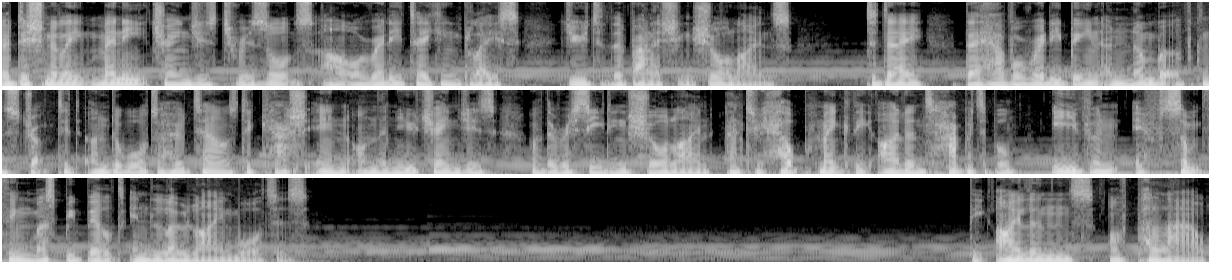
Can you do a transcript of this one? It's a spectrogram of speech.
Additionally, many changes to resorts are already taking place due to the vanishing shorelines. Today, there have already been a number of constructed underwater hotels to cash in on the new changes of the receding shoreline and to help make the islands habitable even if something must be built in low-lying waters. The islands of Palau.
